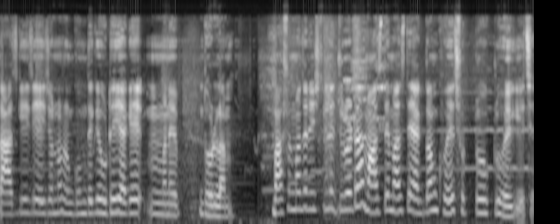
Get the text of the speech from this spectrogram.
তো আজকে এই যে এই জন্য ঘুম থেকে উঠেই আগে মানে ধরলাম। বাসন মাজার স্টিলের জুলোটা মাজতে মাজতে একদম ক্ষয়ে ছোট্ট একটু হয়ে গিয়েছে।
